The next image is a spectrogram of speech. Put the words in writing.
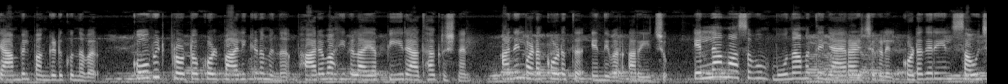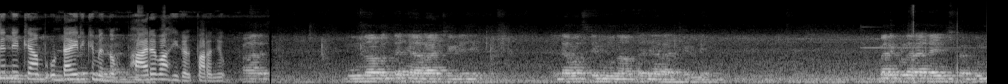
ക്യാമ്പിൽ പങ്കെടുക്കുന്നവർ കോവിഡ് പ്രോട്ടോകോൾ പാലിക്കണമെന്ന് ഭാരവാഹികളായ പി രാധാകൃഷ്ണൻ അനിൽ വടക്കോടത്ത് എന്നിവർ അറിയിച്ചു. എല്ലാ മാസവും മൂന്നാമത്തെ ഞായറാഴ്ചകളിൽ കൊടകരയിൽ സൗജന്യ ക്യാമ്പ് ഉണ്ടായിരിക്കുമെന്നും ഭാരവാഹികൾ പറഞ്ഞു. മൂന്നാമത്തെ ഞായറാഴ്ചകളിൽ എല്ലാ മാസത്തെയും മൂന്നാമത്തെ ഞായറാഴ്ചകളിൽ മലക്കുളര ലയൻസ് ക്ലബും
